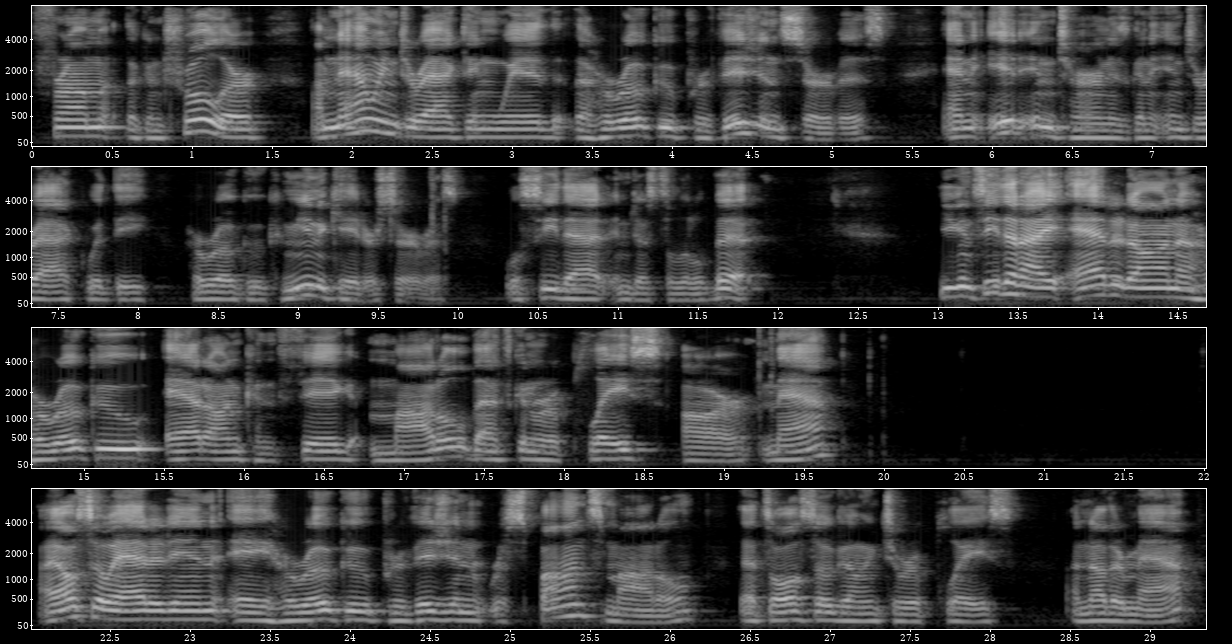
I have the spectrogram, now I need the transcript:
from the controller, I'm now interacting with the Heroku provision service, and it in turn is going to interact with the Heroku communicator service. We'll see that in just a little bit. You can see that I added on a Heroku add-on config model that's going to replace our map. I also added in a Heroku provision response model that's also going to replace another map.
